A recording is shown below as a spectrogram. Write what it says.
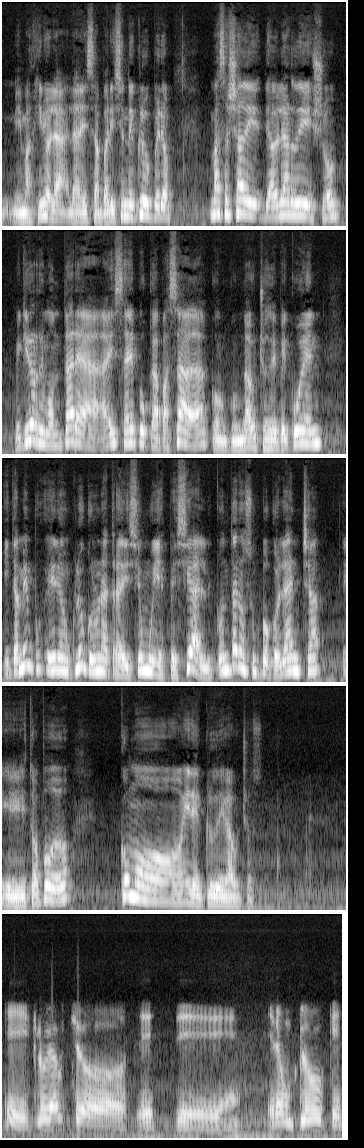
me imagino, la, desaparición del club, pero más allá de, hablar de ello, me quiero remontar a, esa época pasada con, Gauchos de Pecuen y también era un club con una tradición muy especial. Contanos un poco, Lancha, eh, tu apodo, ¿cómo era el Club de Gauchos? Eh, Club Gauchos este, era un club que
